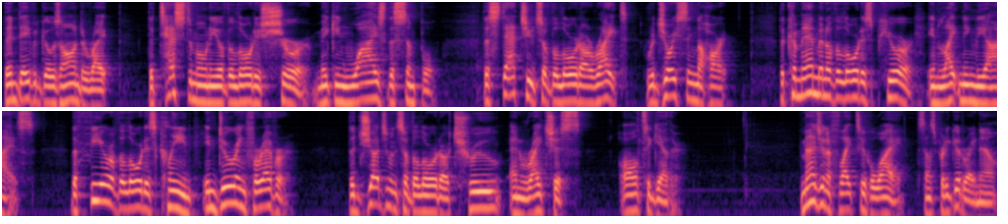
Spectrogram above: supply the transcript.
Then David goes on to write, The testimony of the Lord is sure, making wise the simple. The statutes of the Lord are right, rejoicing the heart. The commandment of the Lord is pure, enlightening the eyes. The fear of the Lord is clean, enduring forever. The judgments of the Lord are true and righteous altogether. Imagine a flight to Hawaii. Sounds pretty good right now.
